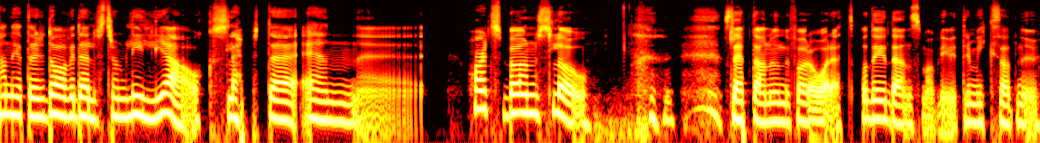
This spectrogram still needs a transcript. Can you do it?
han heter David Elfström Lilja och släppte en Hearts Burn Slow. släppte han under förra året och det är den som har blivit remixad nu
